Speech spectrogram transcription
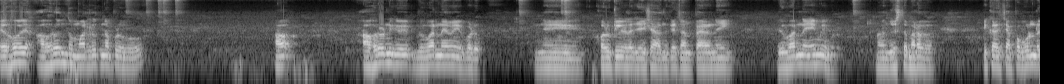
యహో అహరోన్తో మాట్లాడుతున్నప్పుడు అహరోనికి వివరణ ఏమీ ఇవ్వడు. నీ కొడుకులు ఇలా చేసి అందుకే చంపారని వివరణ ఏమి ఇవ్వడు. మనం చూస్తే మరొక ఇక్కడ చెప్పకుండా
